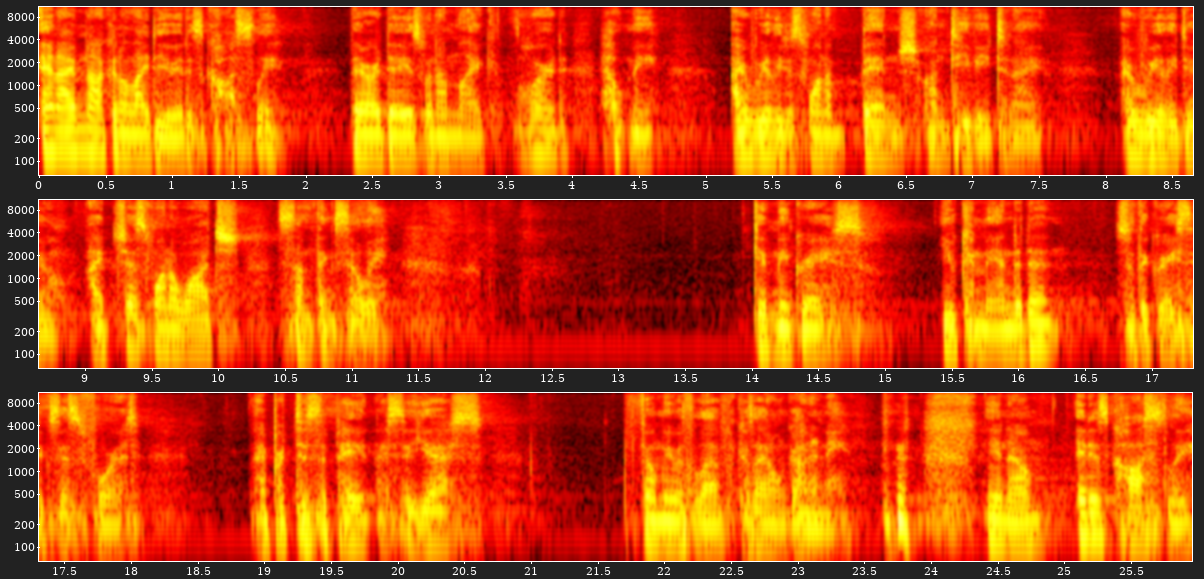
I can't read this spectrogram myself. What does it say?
And I'm not going to lie to you, it is costly. There are days when I'm like, Lord, help me. I really just want to binge on TV tonight. I really do. I just want to watch something silly. Give me grace. You commanded it, so the grace exists for it. I participate. I say yes. Fill me with love because I don't got any. you know, it is costly,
